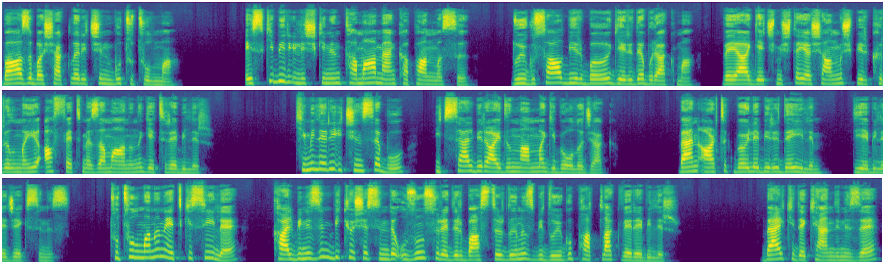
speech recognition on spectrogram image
Bazı başaklar için bu tutulma. Eski bir ilişkinin tamamen kapanması, duygusal bir bağı geride bırakma veya geçmişte yaşanmış bir kırılmayı affetme zamanını getirebilir. Kimileri içinse bu, içsel bir aydınlanma gibi olacak. Ben artık böyle biri değilim diyebileceksiniz. Tutulmanın etkisiyle kalbinizin bir köşesinde uzun süredir bastırdığınız bir duygu patlak verebilir. Belki de kendinize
